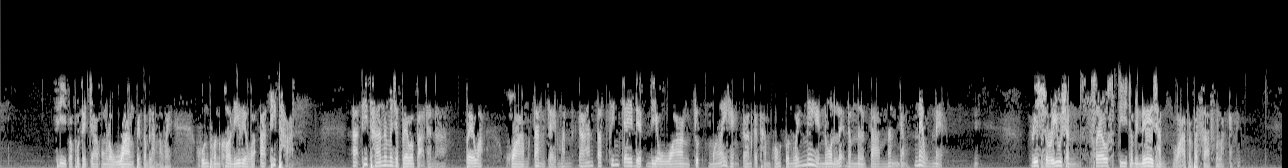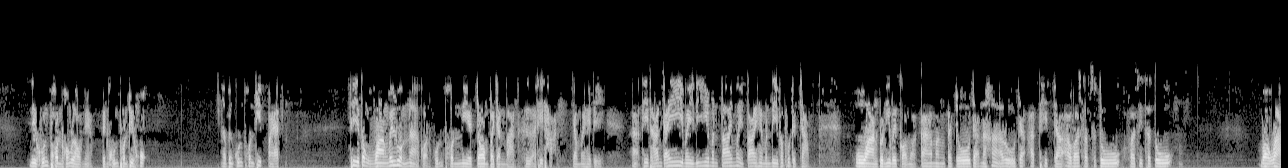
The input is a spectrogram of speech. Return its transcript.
ที่พระพุทธเจ้าของเราวางเป็นกำลังเอาไว้ขุนพลข้อนี้เรียกว่าอธิษฐาน อธิษฐานนั้นไม่ใช่แปลว่าปรารถนา แปลว่า ความตั้งใจมันการตัดสินใจเด็ดเดี่ยววางจุดหมายแห่งการกระทำของตนไว้แน่นอนและดำเนินตามนั่นอย่างแน่วแน่ resolution self determination ว่าเป็นภาษาฝรั่งอย่างนี้นี่ขุนพลของเราเนี่ย เป็นขุนพลที่หกและเป็นขุนพลที่แปดที่จะต้องวางไว้ล่วงหน้าก่อนขุนพลเนี่ยจอมประจันบานคืออธิษฐาน จำไว้ให้ดีอธิษฐานใจไม่ดีให้มันตายไม่ตายให้มันดีพระพุทธเจ้าวางตัวนี้ไว้ก่อนว่ากามังตะโจจะนะฮารูจะอธิจะอวสัสตูฟาสิสตู บอกว่า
